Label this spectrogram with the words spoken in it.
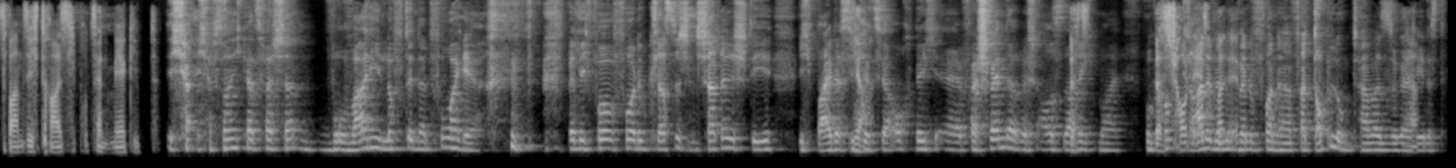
20, 30 Prozent mehr gibt. Ich, ich habe es noch nicht ganz verstanden. Wo war die Luft denn dann vorher? Wenn ich vor, vor dem klassischen Shuttle stehe, ich bei, das sieht ja. jetzt ja auch nicht äh, verschwenderisch aus, sag das, ich mal. Wo kommt gerade, wenn, du, wenn du von einer Verdoppelung teilweise sogar ja. redest,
